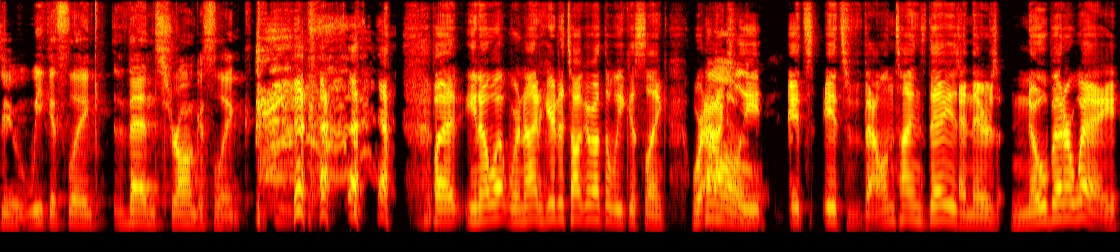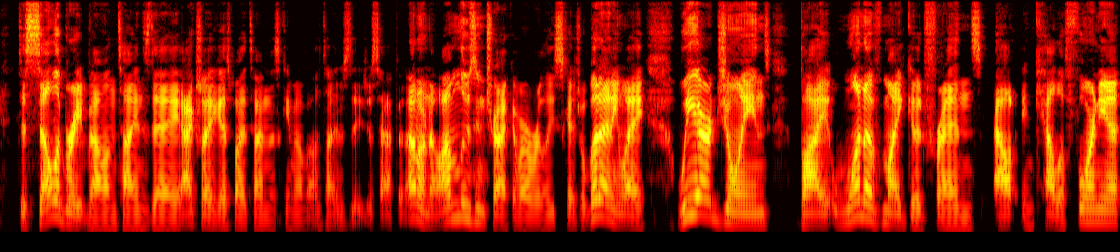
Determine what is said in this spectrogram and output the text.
to Weakest Link, then Strongest Link. but you know what? We're not here to talk about the weakest link. We're No. actually it's it's Valentine's Day, and there's no better way to celebrate Valentine's Day. Actually, I guess by the time this came out, Valentine's Day just happened. I don't know. I'm losing track of our release schedule. But anyway, we are joined by one of my good friends out in California.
